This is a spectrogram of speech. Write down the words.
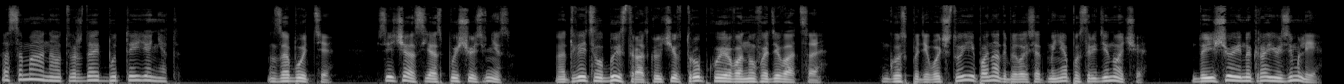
а сама она утверждает, будто ее нет. Забудьте. Сейчас я спущусь вниз. Ответил быстро, отключив трубку и рванув одеваться. Господи, вот что ей понадобилось от меня посреди ночи? Да еще и на краю земли.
